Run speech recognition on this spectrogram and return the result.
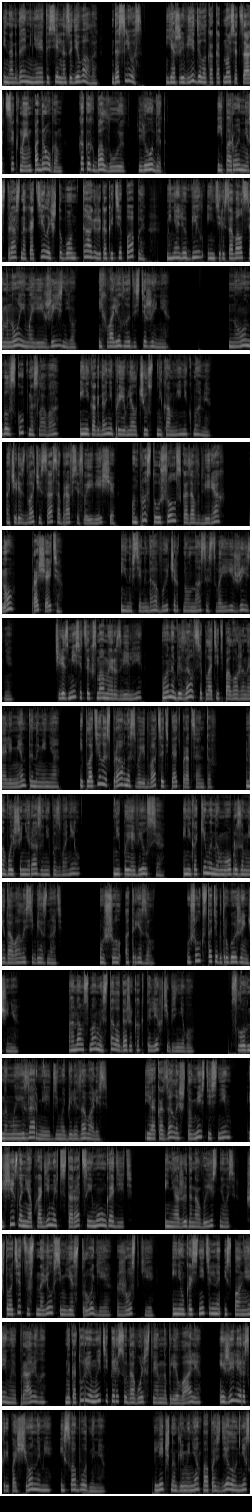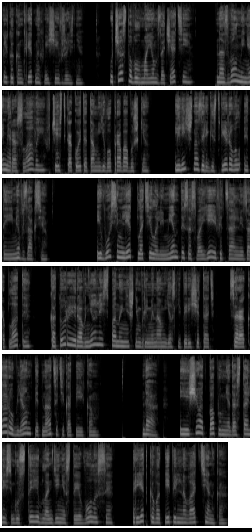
Иногда меня это сильно задевало, до слез. Я же видела, как относятся отцы к моим подругам, как их балуют, любят. И порой мне страстно хотелось, чтобы он так же, как и те папы, меня любил и интересовался мной и моей жизнью, и хвалил за достижения. Но он был скуп на слова и никогда не проявлял чувств ни ко мне, ни к маме. А через два часа, собрав все свои вещи, он просто ушел, сказав в дверях ну, прощайте. И навсегда вычеркнул нас из своей жизни. Через месяц их с мамой развели, он обязался платить положенные алименты на меня и платил исправно свои 25%. Но больше ни разу не позвонил, не появился и никаким иным образом не давал о себе знать. Ушел, отрезал. Ушел, кстати, к другой женщине. А нам с мамой стало даже как-то легче без него словно мы из армии демобилизовались. И оказалось, что вместе с ним исчезла необходимость стараться ему угодить. И неожиданно выяснилось, что отец установил в семье строгие, жесткие и неукоснительно исполняемые правила, на которые мы теперь с удовольствием наплевали и жили раскрепощенными и свободными. Лично для меня папа сделал несколько конкретных вещей в жизни. Участвовал в моем зачатии, назвал меня Мирославой в честь какой-то там его прабабушки и лично зарегистрировал это имя в ЗАГСе. И восемь лет платил алименты со своей официальной зарплаты, которые равнялись по нынешним временам, если пересчитать, 40 рублям 15 копейкам. Да, и еще от папы мне достались густые блондинистые волосы редкого пепельного оттенка.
